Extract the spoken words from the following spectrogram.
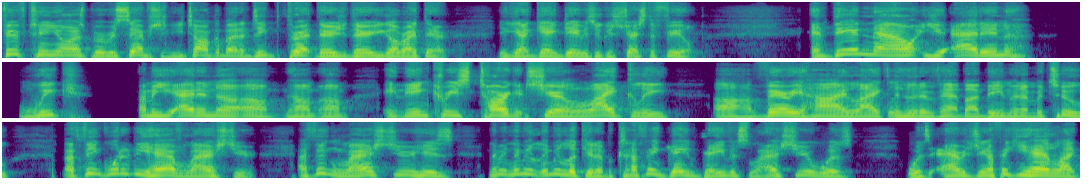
15 yards per reception. You talk about a deep threat. There, there you go, right there. You got Gabe Davis who can stretch the field. And then now you add in week, I mean, you add in uh, um, um, um, an increased target share, likely, uh, very high likelihood of that by being the number two. I think what did he have last year? I think last year his let me let me let me look it up because I think Gabe Davis last year was was averaging. I think he had like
